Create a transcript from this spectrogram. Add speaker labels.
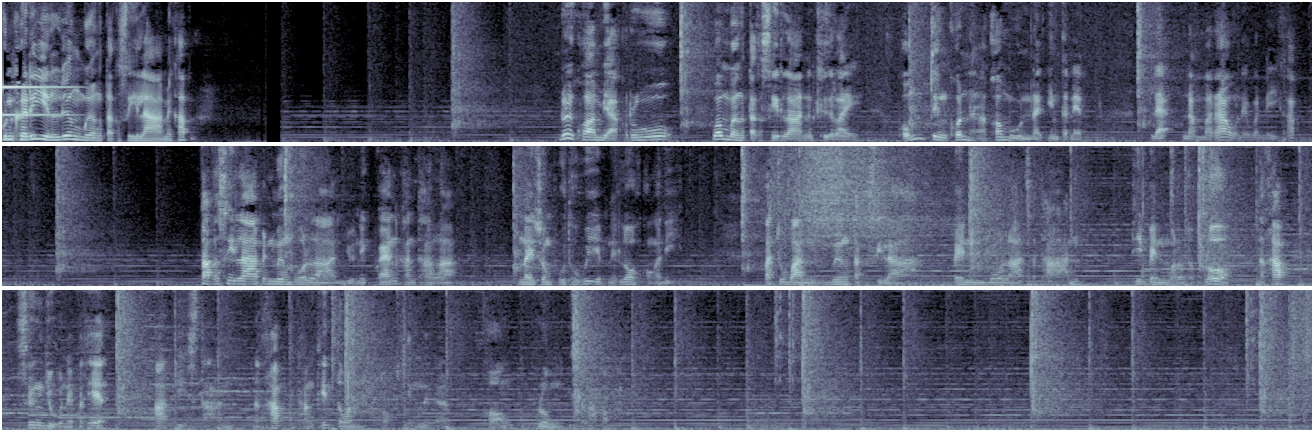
Speaker 1: คุณเคยได้ยินเรื่องเมืองตักศิลาไหมครับ ด้วยความอยากรู้ว่าเมืองตักศิลานั้นคืออะไร ผมจึงค้นหาข้อมูลในอินเทอร์เน็ต และนำมาเล่าในวันนี้ครับ ตักศิลาเป็นเมืองโบราณอยู่ในแคว้นคันธาระในชมพูทวีปในโลกของอดีต ปัจจุบันเมืองตักศิลาเป็นโบราณสถานที่เป็นมรดกโลกนะครับ ซึ่งอยู่ในประเทศ ปากีสถานนะครับ ทางทิศตะวันออกเฉียงเหนือของกรุงอิสลามบัด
